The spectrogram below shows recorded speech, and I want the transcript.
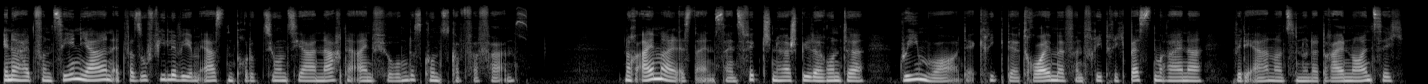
Innerhalb von zehn Jahren etwa so viele wie im ersten Produktionsjahr nach der Einführung des Kunstkopfverfahrens. Noch einmal ist ein Science-Fiction-Hörspiel darunter, Dream War, der Krieg der Träume von Friedrich Bestenreiner, WDR 1993.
